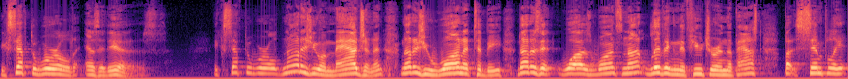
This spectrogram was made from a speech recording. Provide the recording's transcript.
Accept the world as it is Accept a world not as you imagine it, not as you want it to be, not as it was once, not living in the future in the past, but simply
